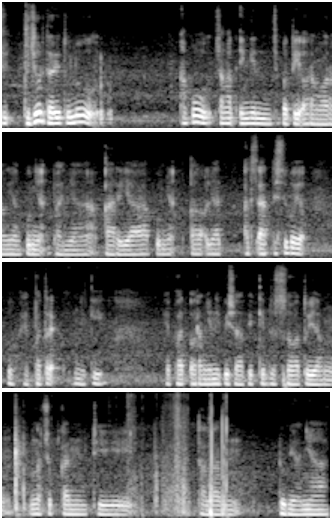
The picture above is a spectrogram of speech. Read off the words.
Ju jujur dari dulu aku sangat ingin seperti orang-orang yang punya banyak karya punya kalau lihat artis-artis itu kayak oh hebat rek. Memiliki hebat orang ini bisa bikin sesuatu yang menakjubkan di dalam dunianya.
